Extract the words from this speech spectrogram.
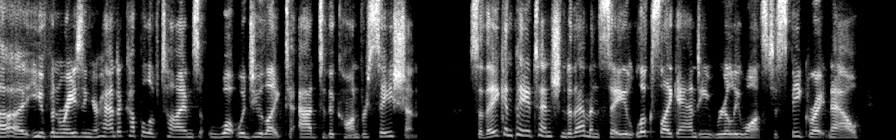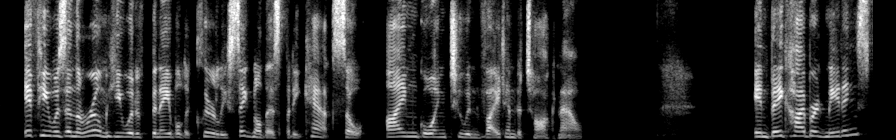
uh, you've been raising your hand a couple of times. What would you like to add to the conversation? So they can pay attention to them and say, looks like Andy really wants to speak right now. If he was in the room, he would have been able to clearly signal this, but he can't. So I'm going to invite him to talk now. In big hybrid meetings,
